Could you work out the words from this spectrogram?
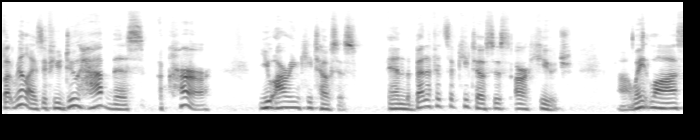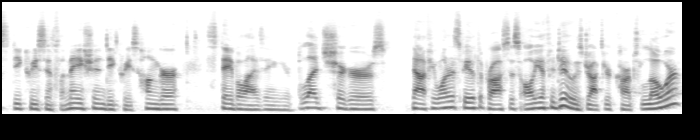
But realize if you do have this occur, you are in ketosis. And the benefits of ketosis are huge uh, weight loss, decrease inflammation, decrease hunger, stabilizing your blood sugars. Now, if you wanted to speed up the process, all you have to do is drop your carbs lower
